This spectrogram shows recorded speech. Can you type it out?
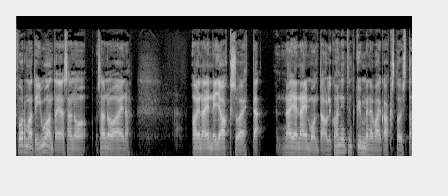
formaatin juontaja sanoo, sanoo aina, aina ennen jaksoa, että näin ja näin monta, olikohan niitä nyt 10 vai 12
